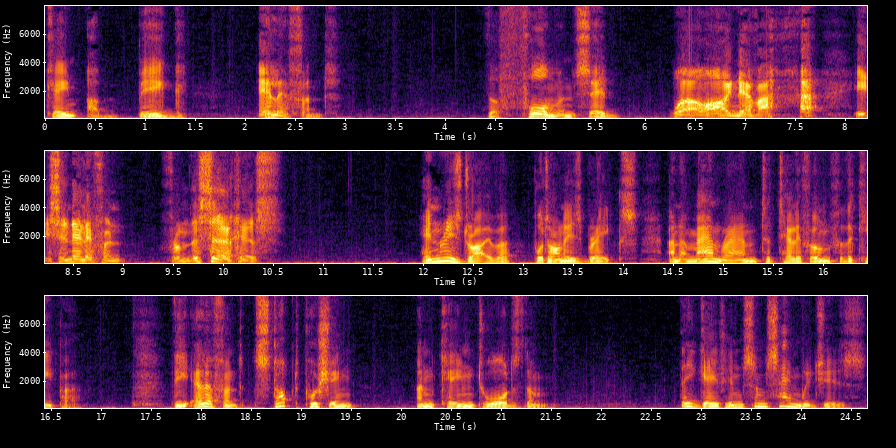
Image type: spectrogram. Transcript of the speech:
came a big elephant. The foreman said, Well, I never. it's an elephant from the circus. Henry's driver put on his brakes, and a man ran to telephone for the keeper. The elephant stopped pushing and came towards them. They gave him some sandwiches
